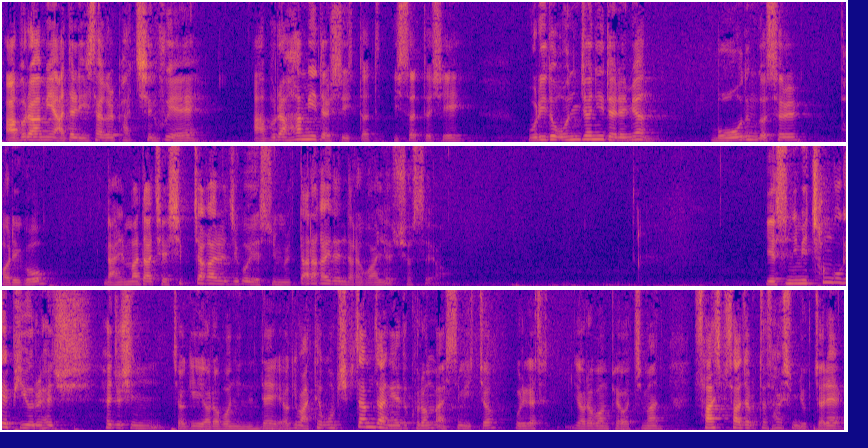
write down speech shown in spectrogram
아브라함이 아들 이삭을 바친 후에 아브라함이 될 수 있었듯이 우리도 온전히 되려면 모든 것을 버리고 날마다 제 십자가를 지고 예수님을 따라가야 된다고 알려주셨어요. 예수님이 천국의 비유를 해주신 적이 여러 번 있는데 여기 마태복음 13장에도 그런 말씀이 있죠. 우리가 여러 번 배웠지만 44절부터 46절에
